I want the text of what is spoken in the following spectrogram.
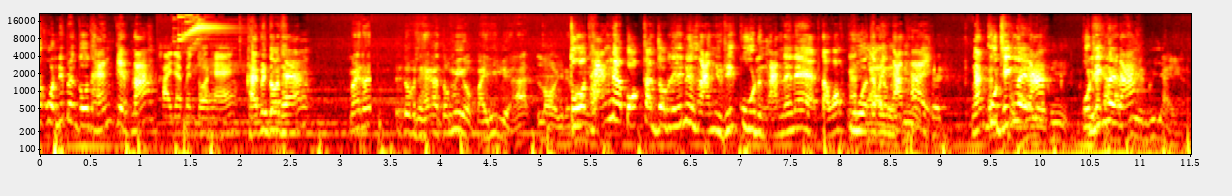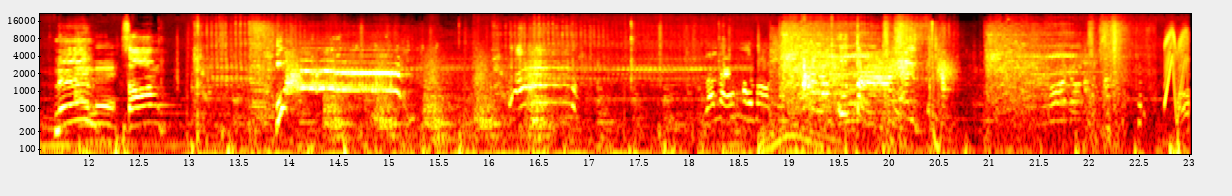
สักคนที่เป็นตัวแทงเก็บนะ ใครจะเป็นตัวแท้ง ใครเป็นตัวแทง ไม่ถ้าเป็นตัวแทงอะต้องมีออกไปที่เหลือรออยู่ในตัวแทงเนี่ยบล็อกการโจมตีได้หนึ่งอันอยู่ที่กูหนึ่งอันแน่ๆแต่ว่ากูจะไปงัดให้ งั้นกูทิ้งเลยนะ กูทิ้งเลยนะผู้ใหญ่อะหนึ่งสองว้าวแล้วไหนใครบอกจะอ้าวแล้วกูตายไอ้สัสโอ้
